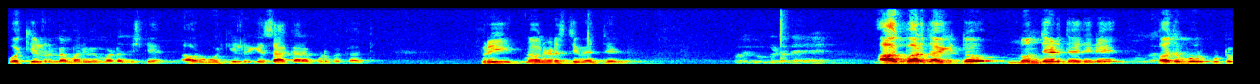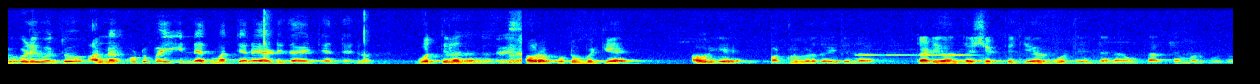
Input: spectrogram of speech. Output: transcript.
ವಕೀಲರನ್ನ ಮನವಿ ಮಾಡೋದಿಷ್ಟೇ, ಅವ್ರ ವಕೀಲರಿಗೆ ಸಹಕಾರ ಕೊಡಬೇಕಾಗ್ತದೆ ಫ್ರೀ ನಾವು ನಡೆಸ್ತೀವಿ ಅಂತೇಳಿ. ಆಗಬಾರ್ದಾಗಿತ್ತು, ನೊಂದು ಹೇಳ್ತಾ ಇದ್ದೀನಿ. ಹದಿಮೂರು ಕುಟುಂಬಗಳು ಇವತ್ತು, ಹನ್ನೊಂದು ಕುಟುಂಬ ಇನ್ನೇ ಮತ್ತೇನೋ ಎರಡು ಇದಾಯ್ತು ಅಂತ ಇದ್ರು ಗೊತ್ತಿಲ್ಲ ನನಗೆ ಅವರ ಕುಟುಂಬಕ್ಕೆ ಅವರಿಗೆ ಮಕ್ಕಳುಗಳದ ಇದನ್ನ ತಡೆಯುವಂಥ ಶಕ್ತಿ ದೇವ್ರ ಕೊಡ್ಲಿ ಅಂತ ನಾವು ಪ್ರಾರ್ಥನೆ ಮಾಡ್ಬೋದು.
